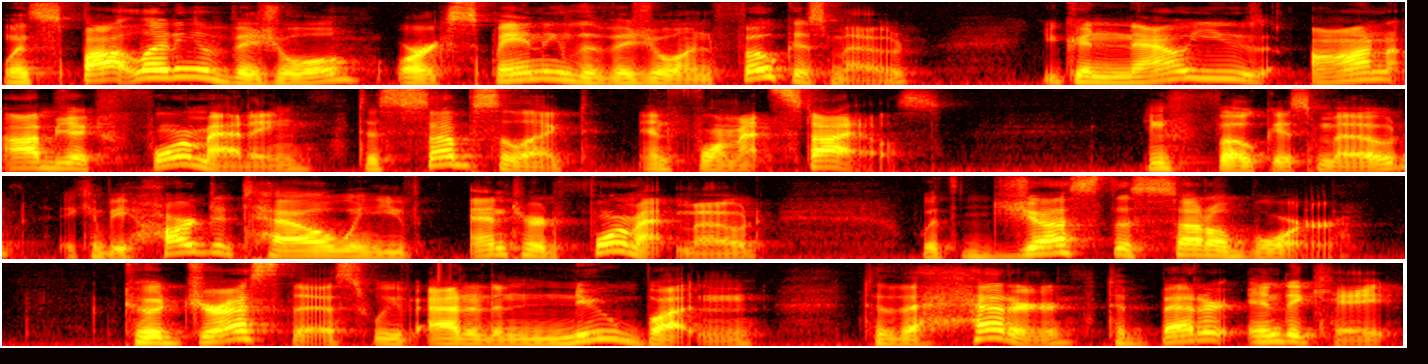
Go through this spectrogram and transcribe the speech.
When spotlighting a visual or expanding the visual in focus mode, you can now use on-object formatting to subselect and format styles. In focus mode, it can be hard to tell when you've entered format mode with just the subtle border. To address this, we've added a new button to the header to better indicate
